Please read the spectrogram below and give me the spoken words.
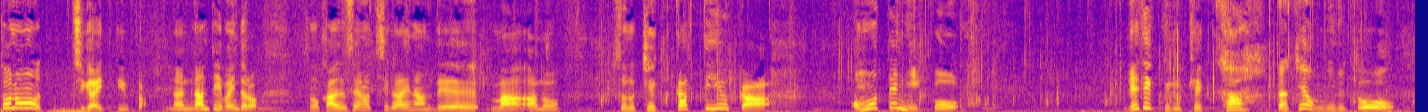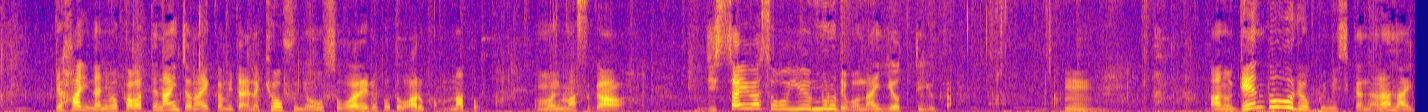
との違いっていうかななんて言えばいいんだろう。その感受性の違いなんでまああのその結果っていうか表にこう出てくる結果だけを見るとやはり何も変わってないんじゃないかみたいな恐怖に襲われることはあるかもなと思いますが実際はそういうものでもないよっていうか、うん、あの原動力にしかならない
